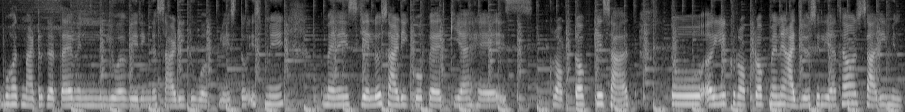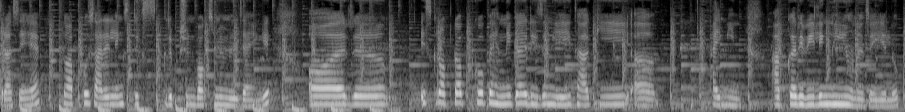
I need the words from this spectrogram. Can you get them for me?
बहुत मैटर करता है when you are wearing a sari to work place तो इसमें मैंने इस येलो साड़ी को पेयर किया है इस क्रॉप टॉप के साथ. तो ये क्रॉप टॉप मैंने आजियो से लिया था और साड़ी मिंत्रा से है. तो आपको सारे लिंक्स डिस्क्रिप्शन बॉक्स में मिल जाएँगे. और इस क्रॉप टॉप को पहनने का रीज़न यही था कि आई uh, मीन mean, आपका रिवीलिंग नहीं होना चाहिए लुक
